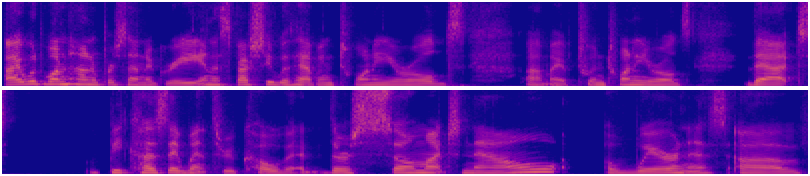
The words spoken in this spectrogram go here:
I would 100% agree. And especially with having 20 year olds, um, I have twin 20 year olds that because they went through COVID, there's so much now awareness of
